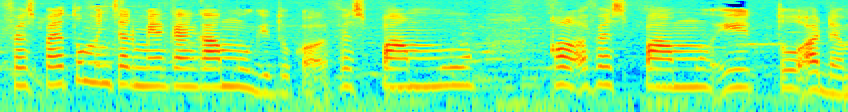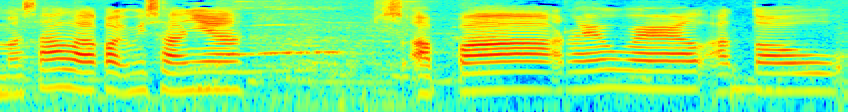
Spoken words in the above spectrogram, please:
Vespa itu mencerminkan kamu gitu. Kalau Vespamu, kalau Vespamu itu ada masalah, kalau misalnya apa rewel atau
